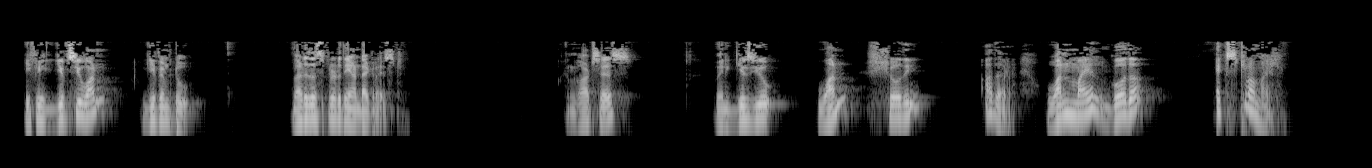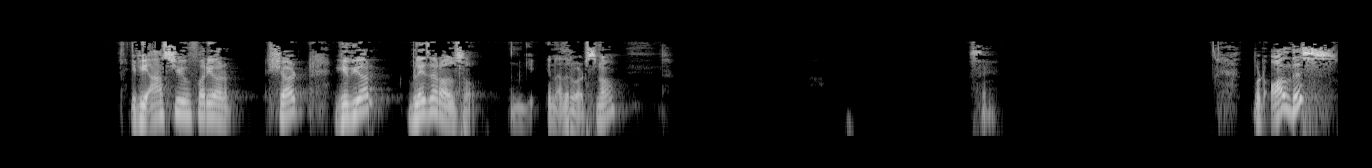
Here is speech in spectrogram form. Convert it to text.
If he gives you one, give him two. That is the spirit of the Antichrist. And God says, when he gives you one, show the other. One mile, go the extra mile. If he asks you for your shirt, give your blazer also. In other words, no? See. But all this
